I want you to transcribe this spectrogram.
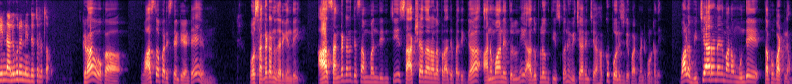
ఈ నలుగురు నిందితులతో? ఇక్కడ ఒక వాస్తవ పరిస్థితి ఏంటి అంటే ఓ సంఘటన జరిగింది. ఆ సంఘటనకు సంబంధించి సాక్ష్యాధారాల ప్రాతిపదికగా అనుమానితుల్ని అదుపులోకి తీసుకొని విచారించే హక్కు పోలీస్ డిపార్ట్మెంట్కి ఉంటుంది. వాళ్ళ విచారణని మనం ముందే తప్పుపట్టలేం.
